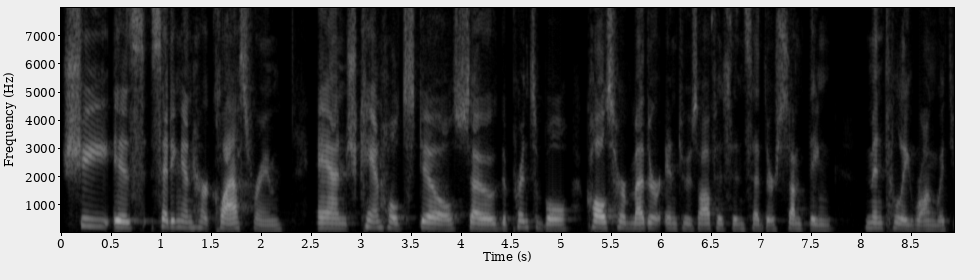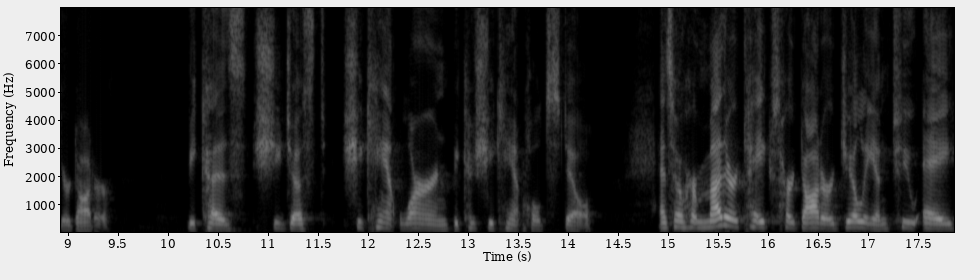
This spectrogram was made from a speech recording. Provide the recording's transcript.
she is sitting in her classroom and she can't hold still. So the principal calls her mother into his office and said, There's something mentally wrong with your daughter because she just she can't learn because she can't hold still and so her mother takes her daughter gillian to a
